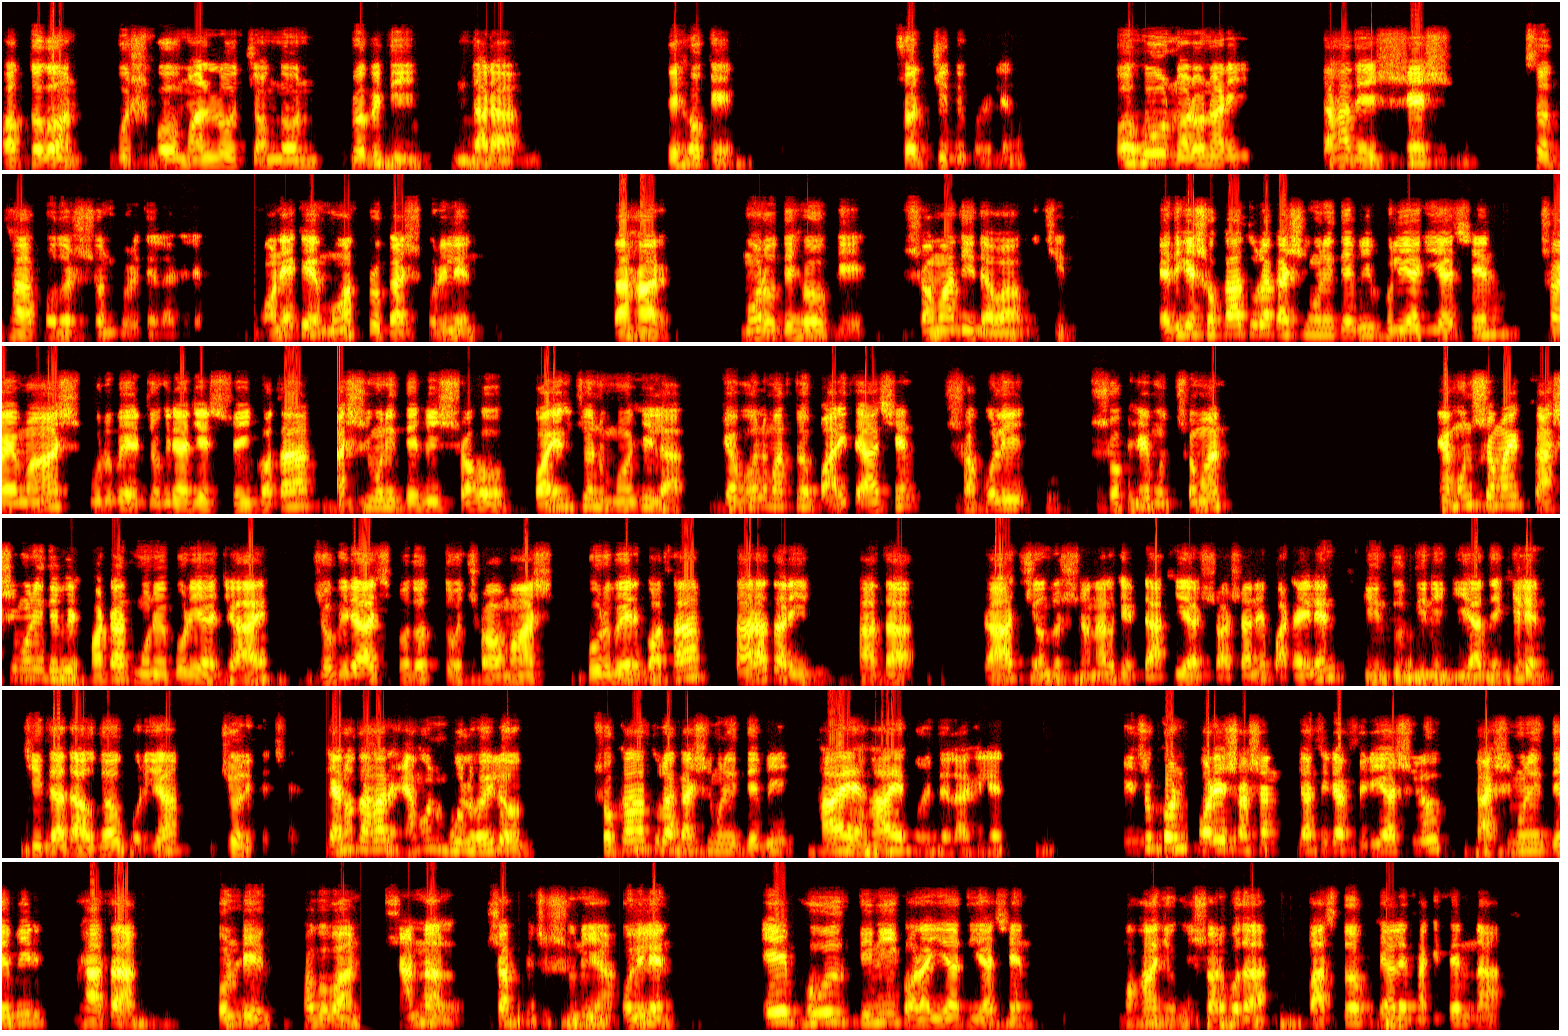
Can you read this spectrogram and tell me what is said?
ভক্তগণ, পুষ্প, মাল্য, চন্দন প্রভৃতি দ্বারা দেহকে সজ্জিত করিলেন। বহু নরনারী তাহাদের শেষ শ্রদ্ধা প্রদর্শন করিতে লাগিলেন। অনেকে মত প্রকাশ করিলেন, তাহার মরদেহকে সমাধি দেওয়া উচিত। এদিকে শোকাতুরা কাশিমণি দেবী ভুলিয়া গিয়াছেন। ছয় মাস পূর্বে যোগীরাজের সেই কথা, কাশিমণি দেবী সহ কয়েকজন মহিলা কেবলমাত্র বাড়িতে আছেন, সকলেই শোকে মুচ্ছমান এমন সময় কাশিমণি দেবীর হঠাৎ মনে পড়িয়া যায়, যোগীরাজ প্রদত্ত ছ মাস পূর্বের কথা তাড়াতাড়ি হাতা রাজচন্দ্র সানালকে ডাকিয়া শ্মশানে পাঠাইলেন, কিন্তু তিনি গিয়া দেখিলেন, চিতা দাউ দাউ করিয়া জ্বলিতেছে। কেন তাহার এমন ভুল হইল? শোকাতুরা কাশিমণি দেবী হায় হায় করিতে লাগিলেন। কিছুক্ষণ পরে শ্মশান যাত্রীরা ফিরিয়া আসিল। কাশিমণি দেবীর ভ্রাতা, পণ্ডিত, ভগবান সান্যাল সবকিছু শুনিয়া বলিলেন, এ ভুল তিনি করাইয়া দিয়াছেন। মহাযোগী সর্বদা বাস্তব খেয়ালে থাকিতেন না।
